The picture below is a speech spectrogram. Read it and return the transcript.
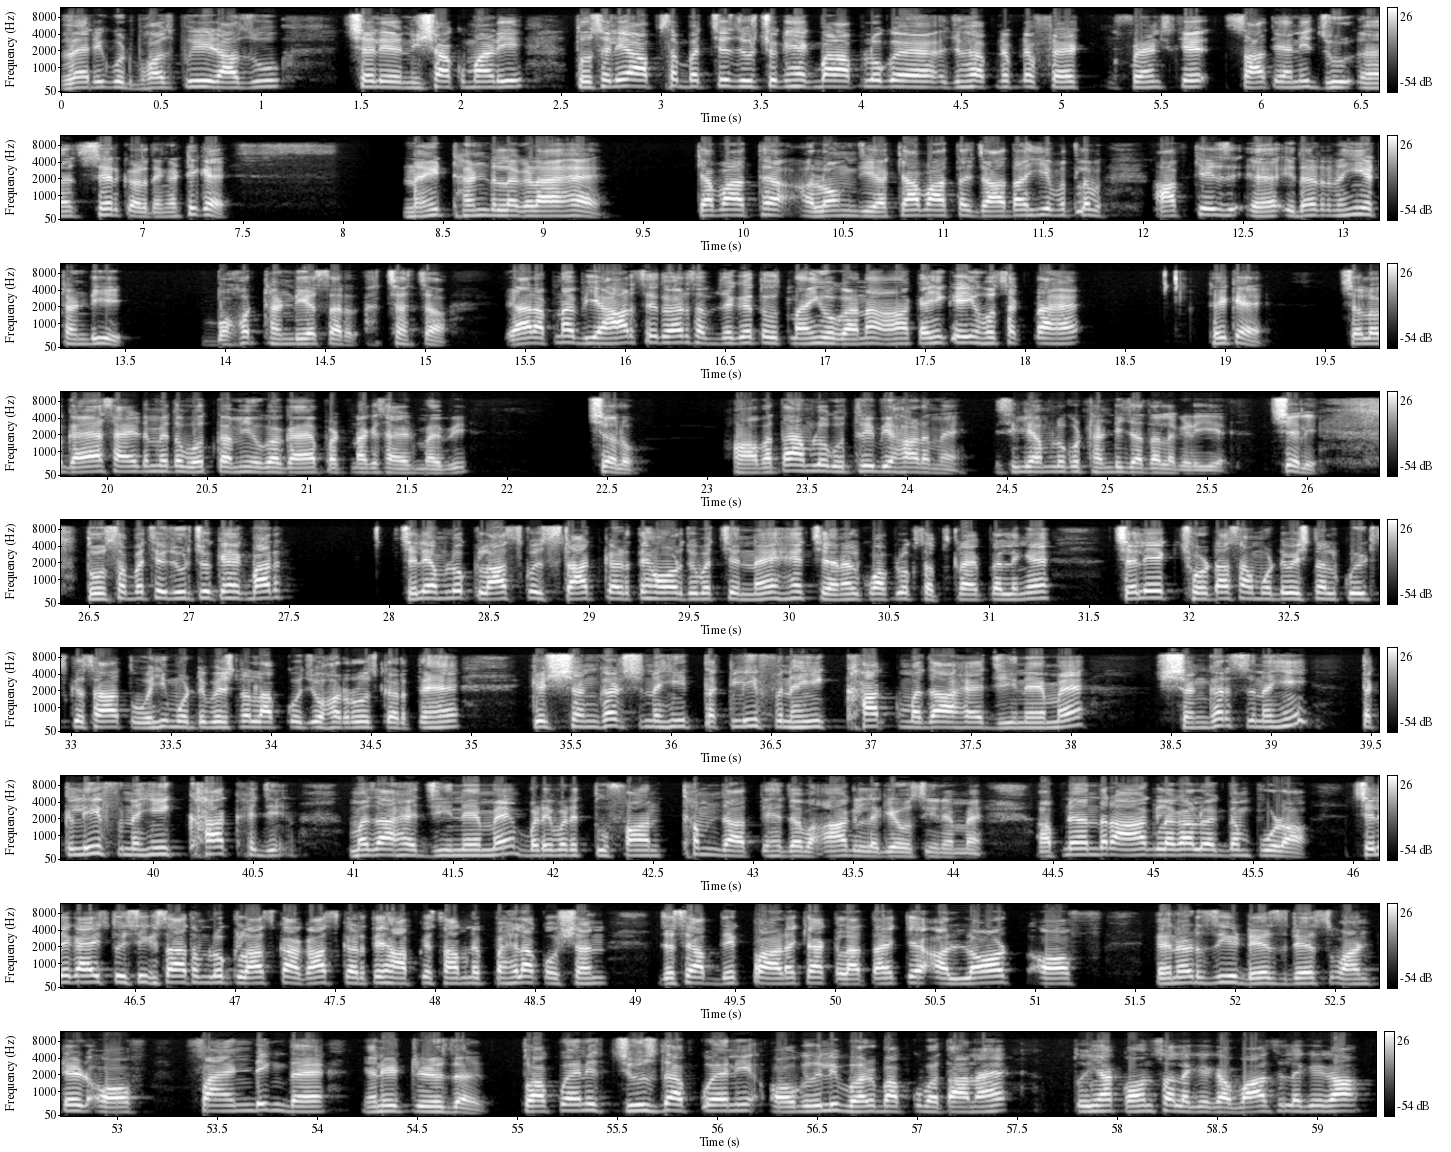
Very good Bhojpuri, Raju चलिए निशा कुमारी। तो चलिए, आप सब बच्चे जुड़ चुके हैं। एक बार आप लोग जो है अपने अपने फ्रेंड्स के साथ, यानी शेयर कर देंगे, ठीक है? नहीं, ठंड लग रहा है। क्या बात है अलोंग जी, क्या बात है, ज़्यादा ही मतलब आपके इधर नहीं है ठंडी। बहुत ठंडी है, सर। अच्छा अच्छा। यार, अपना बिहार से तो यार सब जगह तो उतना ही होगा ना। हाँ कहीं कहीं हो सकता है, ठीक है? चलो, गया साइड में तो बहुत कमी होगा, गया पटना के साइड में भी। चलो हाँ बता, हम लोग उत्तरी बिहार में इसलिए हम लोग को ठंडी ज़्यादा लग रही है। चलिए तो सब बच्चे जुड़ चुके हैं एक बार। चलिए, हम लोग क्लास को स्टार्ट करते हैं, और जो बच्चे नए हैं चैनल को आप लोग सब्सक्राइब कर लेंगे। चलिए, एक छोटा सा मोटिवेशनल क्विट्स के साथ, वही मोटिवेशनल आपको जो हर रोज करते हैं, कि संघर्ष नहीं, तकलीफ़ नहीं, खाक मज़ा है जीने में। संघर्ष नहीं, तकलीफ़ नहीं, खाक है मज़ा है जीने में। बड़े बड़े तूफ़ान थम जाते हैं जब आग लगे उसी में। अपने अंदर आग लगा लो एकदम पूरा। चलेगा इस तो इसी के साथ हम लोग क्लास का आगाज़ करते हैं। आपके सामने पहला क्वेश्चन जैसे आप देख पा रहे हैं, क्या कहलाता है कि a lot of energy days days wanted of finding the यानी ट्रेजर तो आपको यानी चूज़ द आपको यानी ऑक्सिलरी वर्ब आपको बताना है। तो यहाँ कौन सा लगेगा? वाज लगेगा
